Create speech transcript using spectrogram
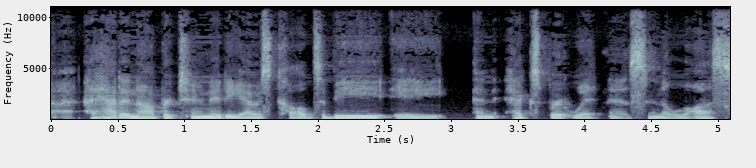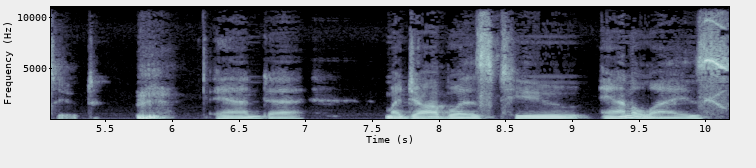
I had an opportunity. I was called to be a an expert witness in a lawsuit, and uh, my job was to analyze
